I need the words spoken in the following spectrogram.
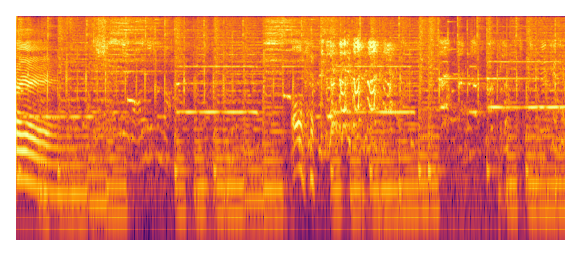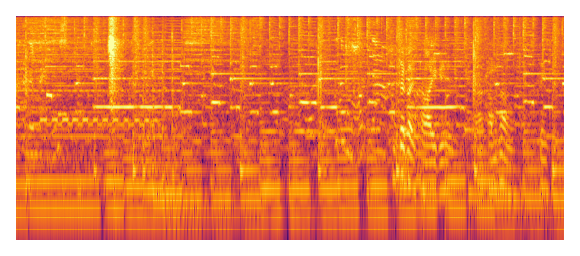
예, 예, 예. 어. 숫자까지 다 이게 아, 감사합니다. 땡큐.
